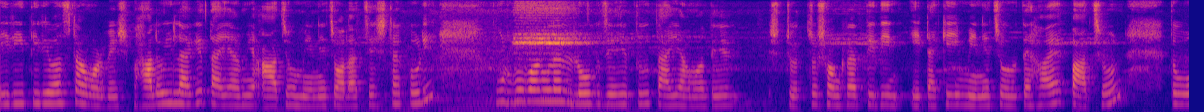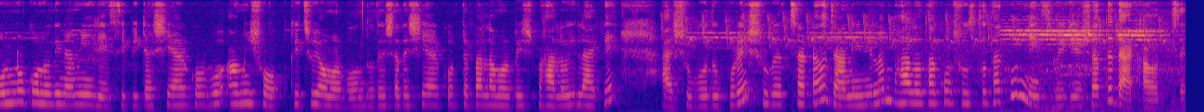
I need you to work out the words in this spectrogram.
এই রীতি রেওয়াজটা আমার বেশ ভালোই লাগে, তাই আমি আজও মেনে চলার চেষ্টা করি। পূর্ব বাংলার লোক যেহেতু, তাই আমাদের চৈত্র সংক্রান্তির দিন এটাকেই মেনে চলতে হয় পাচন তো অন্য কোনো দিন আমি এই রেসিপিটা শেয়ার করব। আমি সব কিছুই আমার বন্ধুদের সাথে শেয়ার করতে পারলে আমার বেশ ভালোই লাগে। আর শুভ দুপুরে শুভেচ্ছাটাও জানিয়ে নিলাম। ভালো থাকুন, সুস্থ থাকুন। নেক্সট ভিডিওর সাথে দেখা হচ্ছে।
